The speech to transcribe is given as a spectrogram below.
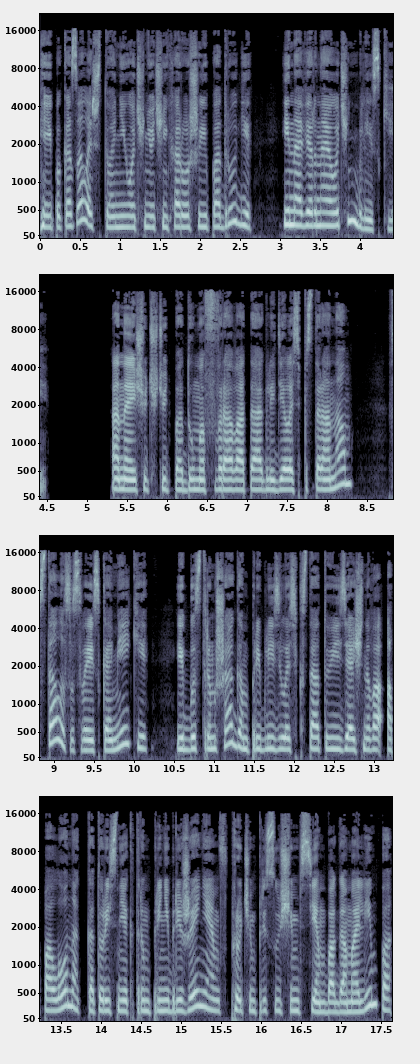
Ей показалось, что они очень-очень хорошие подруги и, наверное, очень близкие. Она еще чуть-чуть подумав, воровато огляделась по сторонам, встала со своей скамейки и быстрым шагом приблизилась к статуе изящного Аполлона, который с некоторым пренебрежением, впрочем, присущим всем богам Олимпа,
